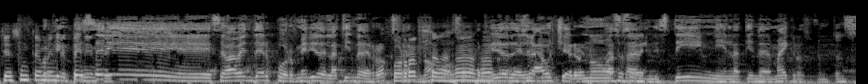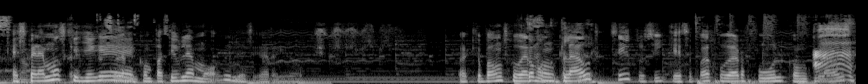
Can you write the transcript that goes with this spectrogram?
Ya es un tema Porque independiente. PC se va a vender por medio de la tienda de Rockstar, Por Rockstar, ¿no? O sea, por medio del launcher, no va a estar sí. en Steam ni en la tienda de Microsoft. Entonces, no. Esperemos que llegue compatible a móviles, Garrido. Para que podamos jugar ¿Cómo con Cloud. compatible? Sí, pues sí, que se pueda jugar full con Cloud. Ah,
